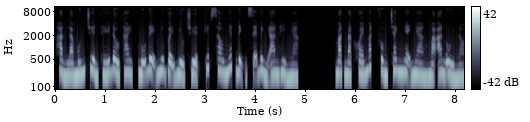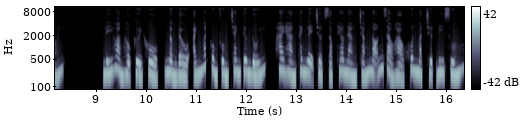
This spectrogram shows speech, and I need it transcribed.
hẳn là muốn truyền thế đầu thai, ngũ đệ như vậy hiểu chuyện kiếp sau nhất định sẽ bình an hỉ nhạc. Mặt mặt khóe mắt Phùng tranh nhẹ nhàng mà an ủi nói. Lý Hoàng hậu cười khổ, ngẩng đầu, ánh mắt cùng Phùng Tranh tương đối, hai hàng thanh lệ trượt dọc theo nàng trắng nõn rào hảo khuôn mặt trượt đi xuống,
